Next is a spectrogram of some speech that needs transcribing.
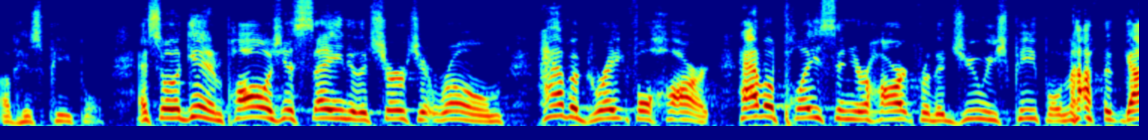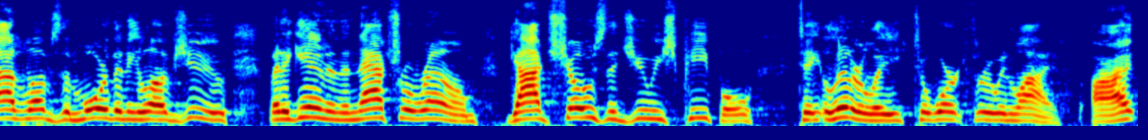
of his people. And so, again, Paul is just saying to the church at Rome have a grateful heart, have a place in your heart for the Jewish people. Not that God loves them more than he loves you, but again, in the natural realm, God chose the Jewish people to literally to work through in life. All right?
